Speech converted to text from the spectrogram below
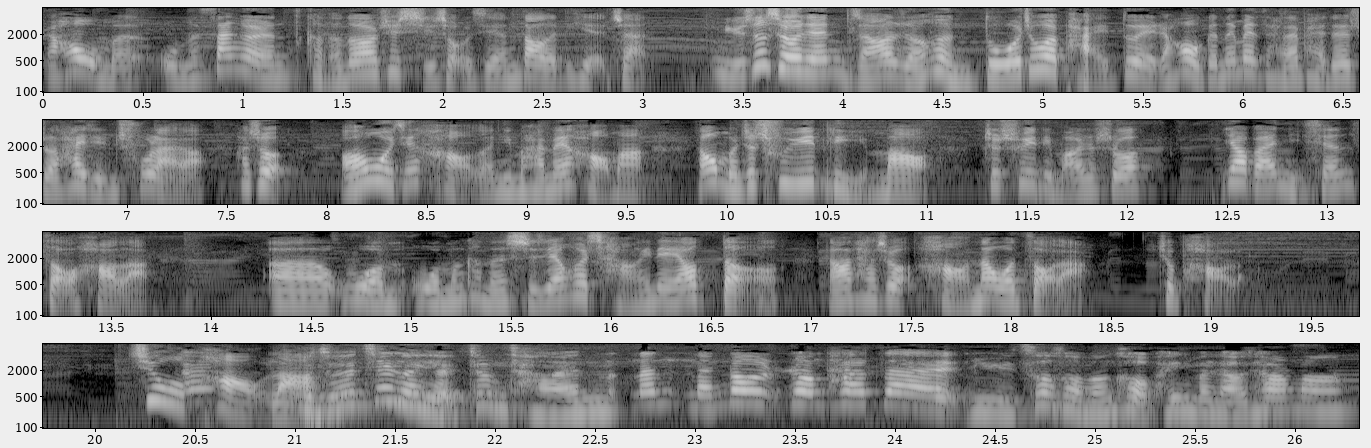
然后我们我们三个人可能都要去洗手间，到了地铁站，女生洗手间你知道人很多就会排队。然后我跟那妹子还在排队的时候，她已经出来了。她说：“哦，我已经好了，你们还没好吗？”然后我们就出于礼貌，就出于礼貌就说：“要不然你先走好了。”呃，我我们可能时间会长一点，要等。然后他说：“好，那我走了，就跑了，就跑了。”我觉得这个也正常哎，难难道让他在女厕所门口陪你们聊天吗？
